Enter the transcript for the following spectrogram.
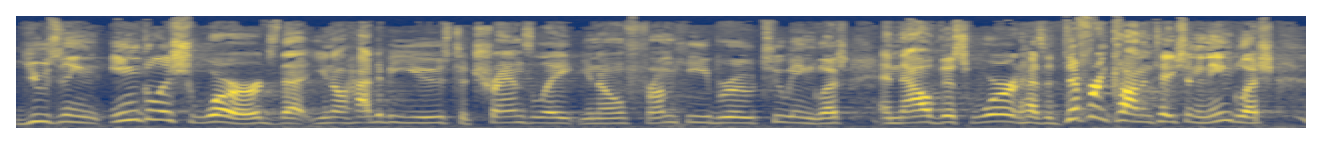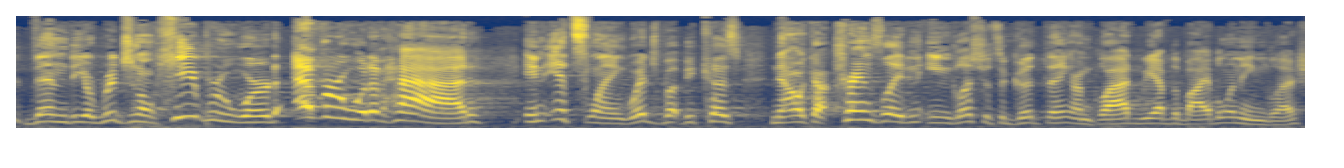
using English words that you know had to be used to translate, you know, from Hebrew to English, and now this word has a different connotation in English than the original Hebrew word ever would have had in its language, but because now it got translated in English, it's a good thing. I'm glad we have the Bible in English.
